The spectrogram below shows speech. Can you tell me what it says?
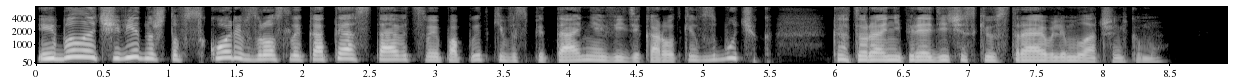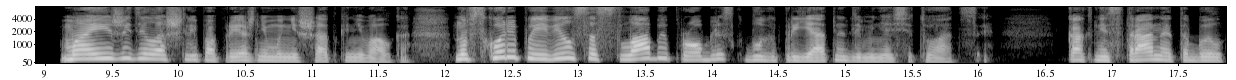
и было очевидно, что вскоре взрослые коты оставят свои попытки воспитания в виде коротких взбучек, которые они периодически устраивали младшенькому. Мои же дела шли по-прежнему ни шатка, ни валка, но вскоре появился слабый проблеск благоприятной для меня ситуации. Как ни странно, это был,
